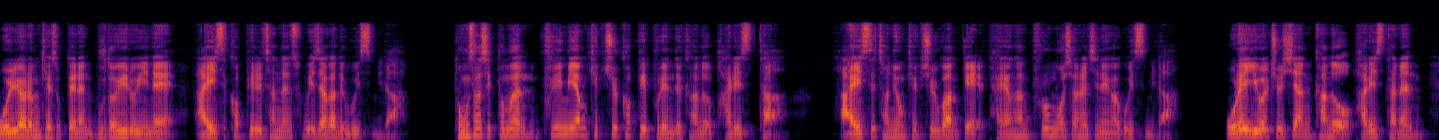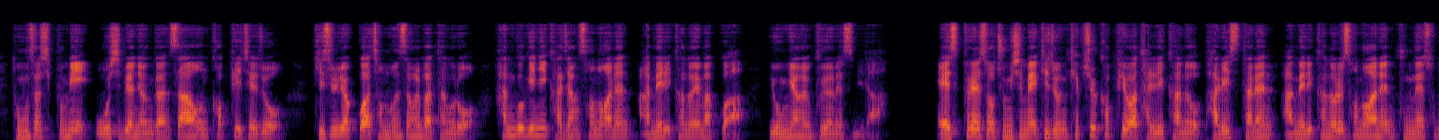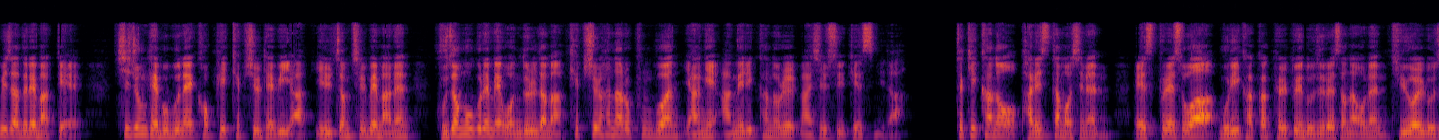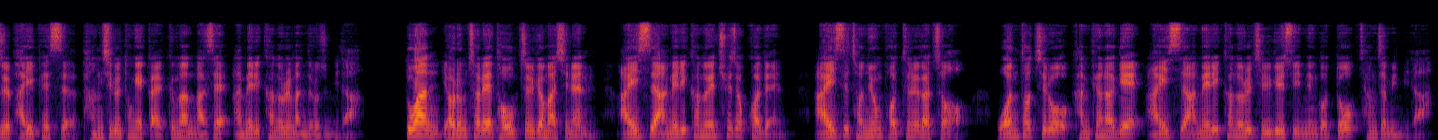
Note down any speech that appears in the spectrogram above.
올여름 계속되는 무더위로 인해 아이스 커피를 찾는 소비자가 늘고 있습니다. 동서식품은 프리미엄 캡슐 커피 브랜드 카누 바리스타, 아이스 전용 캡슐과 함께 다양한 프로모션을 진행하고 있습니다. 올해 2월 출시한 카누 바리스타는 동서식품이 50여 년간 쌓아온 커피 제조, 기술력과 전문성을 바탕으로 한국인이 가장 선호하는 아메리카노의 맛과 용량을 구현했습니다. 에스프레소 중심의 기존 캡슐 커피와 달리 카누 바리스타는 아메리카노를 선호하는 국내 소비자들에 맞게 시중 대부분의 커피 캡슐 대비 약 1.7배 많은 9.5g의 원두를 담아 캡슐 하나로 풍부한 양의 아메리카노를 마실 수 있게 했습니다. 특히 카노 바리스타 머신은 에스프레소와 물이 각각 별도의 노즐에서 나오는 듀얼 노즐 바이패스 방식을 통해 깔끔한 맛의 아메리카노를 만들어줍니다. 또한 여름철에 더욱 즐겨 마시는 아이스 아메리카노에 최적화된 아이스 전용 버튼을 갖춰 원터치로 간편하게 아이스 아메리카노를 즐길 수 있는 것도 장점입니다.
